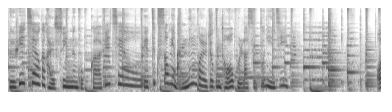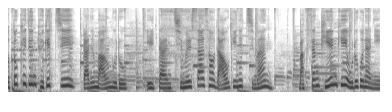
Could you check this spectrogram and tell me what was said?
그 휠체어가 갈 수 있는 곳과 휠체어의 특성에 맞는 걸 조금 더 골랐을 뿐이지 어떻게든 되겠지라는 마음으로 일단 짐을 싸서 나오긴 했지만 막상 비행기에 오르고 나니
